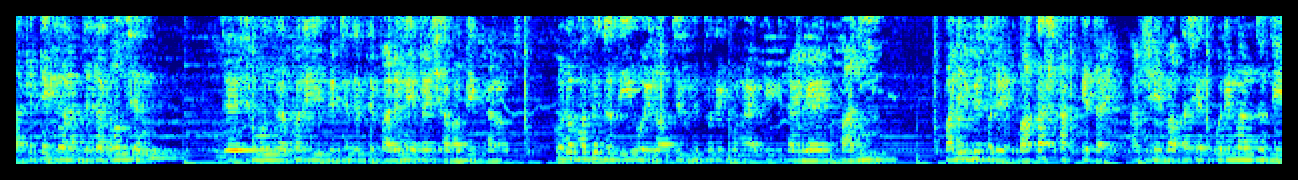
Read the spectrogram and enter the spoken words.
আর্কিটেক্টরা যেটা বলছেন যে সুমন ব্যাপারী বেঁচে যেতে পারেন, এটাই স্বাভাবিক। কারণ কোনোভাবে যদি ওই লঞ্চের ভিতরে কোনো একটি জায়গায় পানি, পানির ভিতরে বাতাস আটকে যায়, আর সেই বাতাসের পরিমাণ যদি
